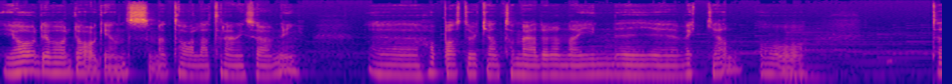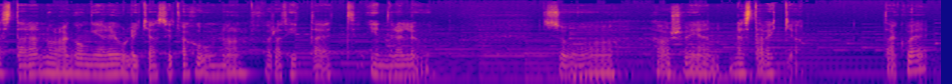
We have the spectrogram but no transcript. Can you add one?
Ja, det var dagens mentala träningsövning. Eh, hoppas du kan ta med dig denna in i eh, veckan och testa den några gånger i olika situationer för att hitta ett inre lugn. Så hörs vi igen nästa vecka. Tack och hej!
